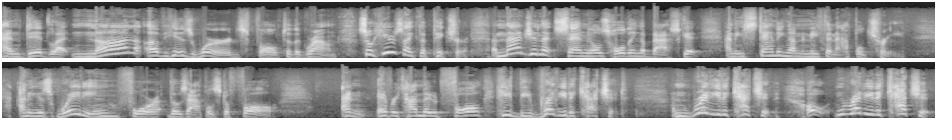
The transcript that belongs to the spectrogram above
and did let none of his words fall to the ground. So here's like the picture. Imagine that Samuel's holding a basket and he's standing underneath an apple tree and he is waiting for those apples to fall. And every time they would fall, he'd be ready to catch it and ready to catch it. Oh, ready to catch it.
